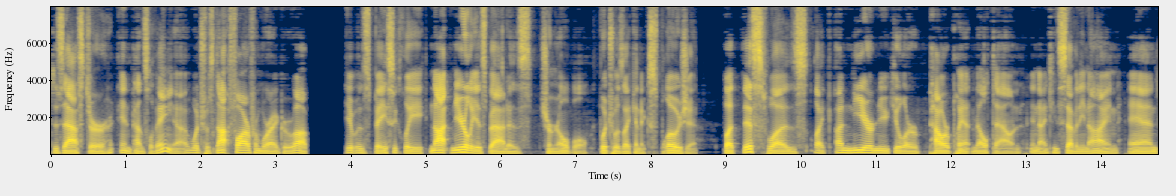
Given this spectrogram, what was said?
disaster in Pennsylvania, which was not far from where I grew up. It was basically not nearly as bad as Chernobyl, which was like an explosion. But this was like a near nuclear power plant meltdown in 1979. And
